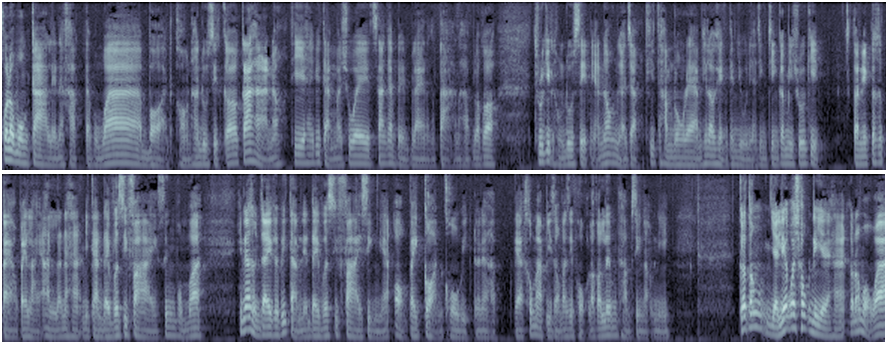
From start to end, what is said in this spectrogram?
คนละวงการเลยนะครับ แต่ผมว่าบอร์ดของทางดูสิตก็กล้าหาญเนาะที่ให้พี่แต้มมาช่วยสร้างการเปลี่ยนแปลงต่างๆนะครับ แล้วก็ธุรกิจของดูสิตเนี่ยนอกเหนือจากที่ทำโรงแรมที่เราเห็นกันอยู่เนี่ยจริง ๆ ก็มีธุรกิจตอนนี้ก็คือแตกออกไปหลายอันแล้วนะฮะ มีการ diversify ซึ่งผมว่าที่น่าสนใจคือพี่แต้มเนี่ย diversify สิ่งนี้ออกไปก่อนโควิดด้วยนะครับ แกเข้ามาปี 2016 แล้วก็เริ่มทำสิ่งเหล่านี้ ก็ต้องอย่าเรียกว่าโชคดีนะฮะ ก็ต้องบอกว่า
